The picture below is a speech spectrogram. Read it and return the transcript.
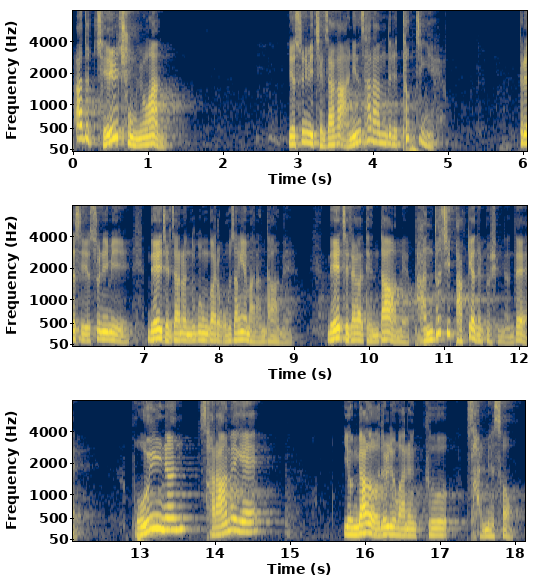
아주 제일 중요한 예수님이 제자가 아닌 사람들의 특징이에요. 그래서 예수님이 내 제자는 누군가를 5장에 말한 다음에 내 제자가 된 다음에 반드시 바뀌어야 될 것이 있는데 보이는 사람에게 영광을 얻으려고 하는 그 삶에서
